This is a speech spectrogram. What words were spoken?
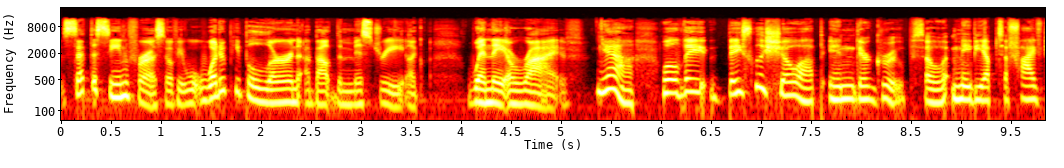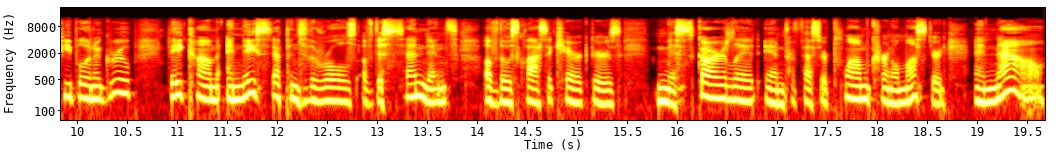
set the scene for us, Sophie. What do people learn about the mystery, like when they arrive? Yeah. Well, they basically show up in their group. So maybe up to five people in a group. They come and they step into the roles of descendants of those classic characters Miss Scarlet and Professor Plum, Colonel Mustard. And now,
